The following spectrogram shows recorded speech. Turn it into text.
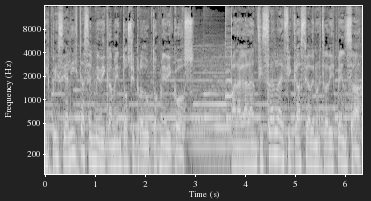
especialistas en medicamentos y productos médicos. Para garantizar la eficacia de nuestra dispensa,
